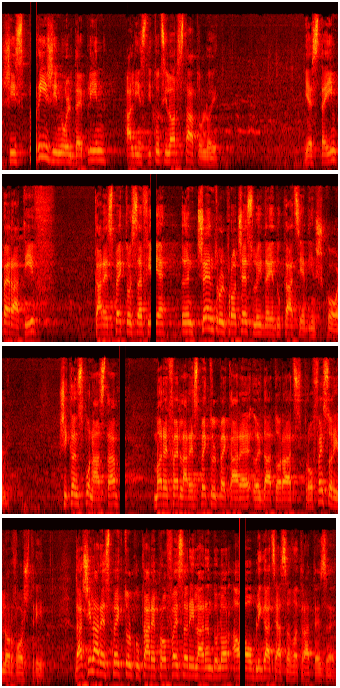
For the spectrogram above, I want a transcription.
și sprijinul de plin al instituțiilor statului. Este imperativ ca respectul să fie în centrul procesului de educație din școli. Și când spun asta, mă refer la respectul pe care îl datorați profesorilor voștri, dar și la respectul cu care profesorii la rândul lor au obligația să vă trateze.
